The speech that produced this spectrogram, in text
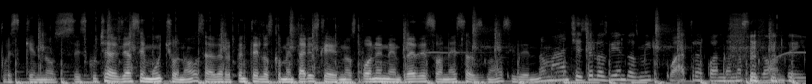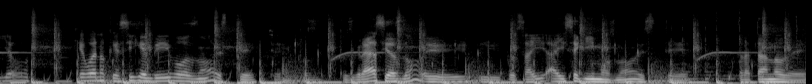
pues que nos escucha desde hace mucho, ¿no? O sea, de repente los comentarios que nos ponen en redes son esos, ¿no? Así de, no manches, yo los vi en 2004 cuando no sé dónde y yo, qué bueno que siguen vivos, ¿no? Este, pues, pues gracias, ¿no? Y, y, pues ahí, ahí seguimos, ¿no? Este, tratando de,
